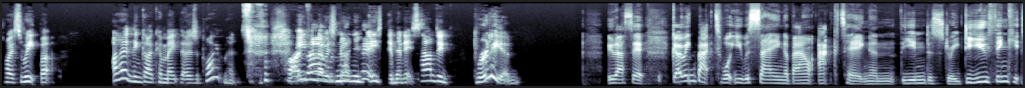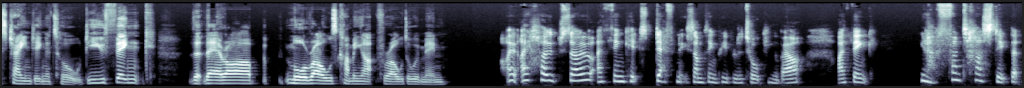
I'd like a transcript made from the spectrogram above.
twice a week, but I don't think I can make those appointments, even know, though it's non invasive and it sounded brilliant. That's it. Going back to what you were saying about acting and the industry, do you think it's changing at all? Do you think that there are more roles coming up for older women? I, I hope so. I think it's definitely something people are talking about. I think, you know, fantastic that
